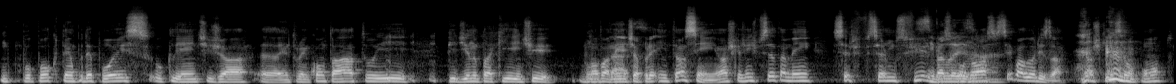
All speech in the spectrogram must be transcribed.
um, pouco tempo depois, o cliente já é, entrou em contato e pedindo para que a gente novamente apre... Então, assim, eu acho que a gente precisa também ser, sermos firmes com o nosso, se valorizar. Eu acho que esse é o ponto.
